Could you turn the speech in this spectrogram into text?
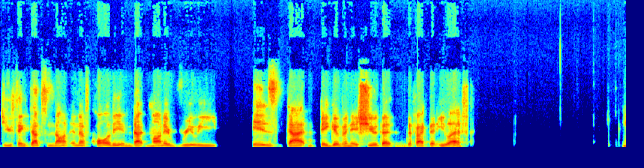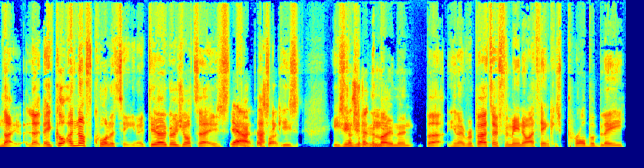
Do you think that's not enough quality, and that Mane really is that big of an issue that the fact that he left? No, look, they've got enough quality. You know, Diogo Jota is Yeah, fantastic. what- he's he's injured what I at the moment, but you know, Roberto Firmino, I think, is probably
